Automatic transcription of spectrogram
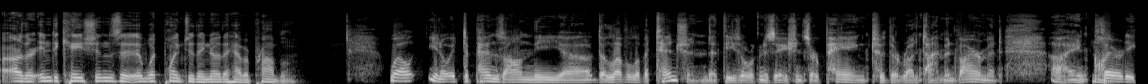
are there indications? At what point do they know they have a problem? Well, you know, it depends on the uh, the level of attention that these organizations are paying to the runtime environment. Uh, and hmm. Clarity,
